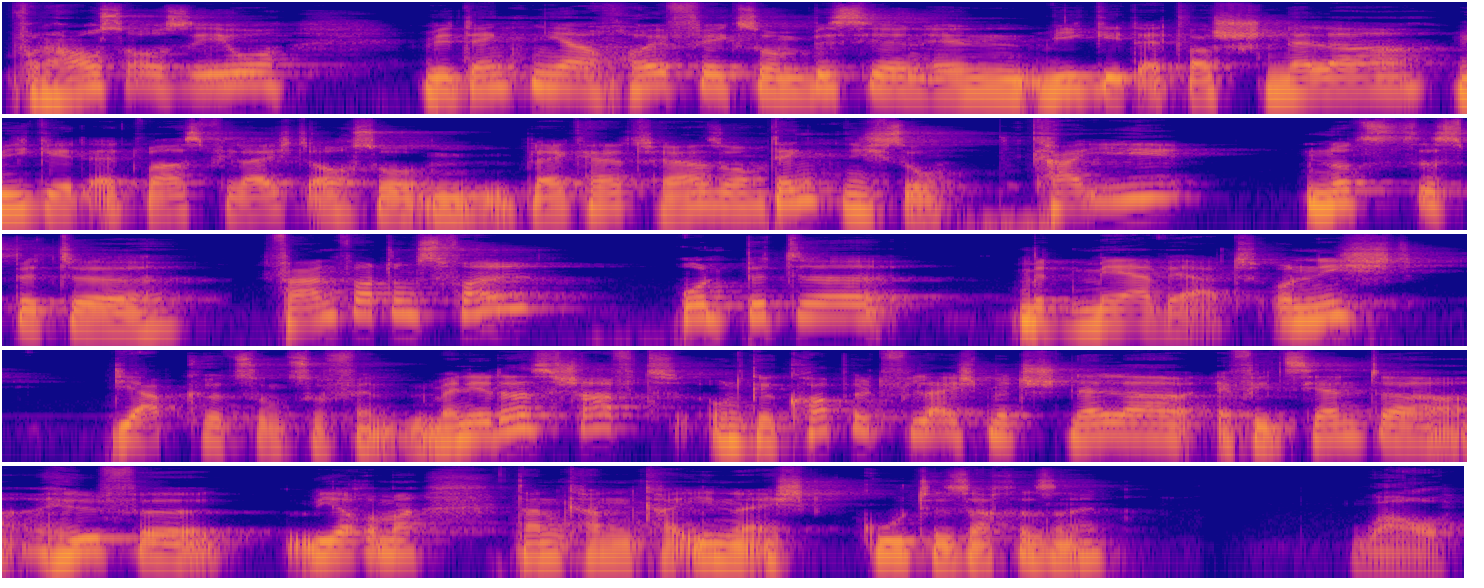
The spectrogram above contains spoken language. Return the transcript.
von Haus aus SEO, wir denken ja häufig so ein bisschen in, wie geht etwas schneller, wie geht etwas vielleicht auch so Black Hat, ja, so. Denkt nicht so. KI nutzt es bitte verantwortungsvoll und bitte mit Mehrwert und nicht die Abkürzung zu finden. Wenn ihr das schafft und gekoppelt vielleicht mit schneller, effizienter Hilfe, wie auch immer, dann kann KI eine echt gute Sache sein. Wow.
